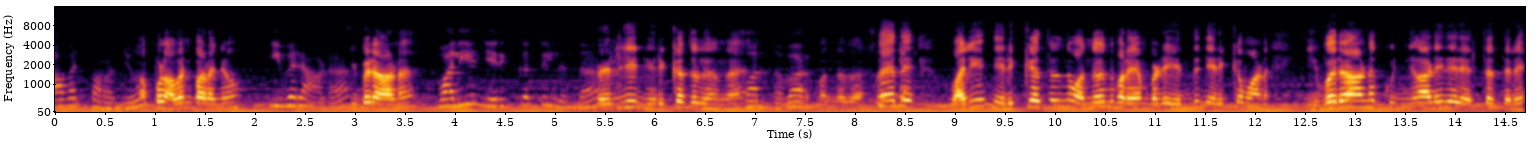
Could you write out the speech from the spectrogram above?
അവൻ പറഞ്ഞു. അപ്പോൾ അവൻ പറഞ്ഞു. ഇവരാണ് ഇവരാണ് വലിയ ഞെരുക്കത്തിൽ നിന്ന് വലിയ ഞെരുക്കത്തിൽ നിന്ന് വന്നവർ. വന്നത്. അതായത് വലിയ ഞെരുക്കത്തിൽ നിന്ന് വന്നതെന്ന് പറയുമ്പോഴേ എന്ത് ഞെരുക്കമാണ്? ഇവരാണ് കുഞ്ഞാടിന്റെ രക്തത്തിലെ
